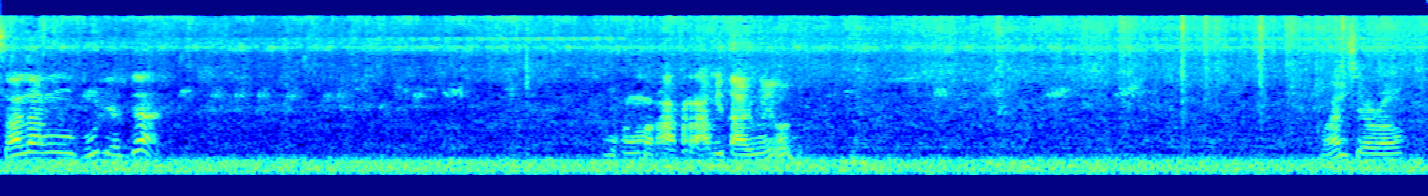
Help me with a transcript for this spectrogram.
salang huli agad. Mukhang makakarami tayo ngayon. 1-0.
